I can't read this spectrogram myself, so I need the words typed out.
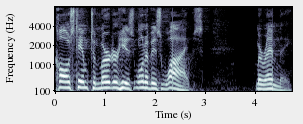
caused him to murder his, one of his wives, Mariamne,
